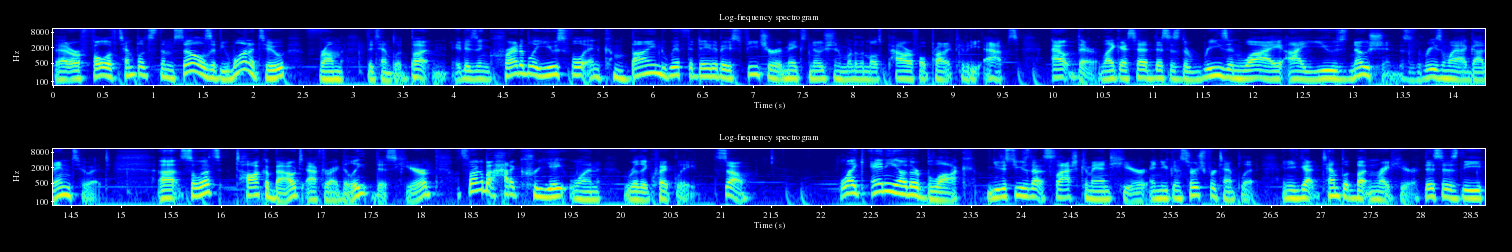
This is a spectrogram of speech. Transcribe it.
that are full of templates themselves if you wanted to from the template button. It is incredibly useful and combined with the database feature, it makes Notion one of the most powerful productivity apps out there. Like I said, this is the reason why I use Notion. This is the reason why I got into it. Uh, so let's talk about, after I delete this here, let's talk about how to create one really quickly. So like any other block, you just use that slash command here and you can search for template and you've got template button right here. This is the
